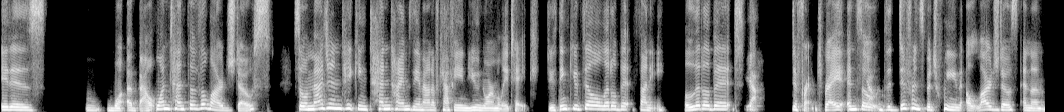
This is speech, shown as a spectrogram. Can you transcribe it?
it is about one tenth of a large dose. So imagine taking 10 times the amount of caffeine you normally take. Do you think you'd feel a little bit funny a little bit yeah different, right? And so yeah. the difference between a large dose and a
